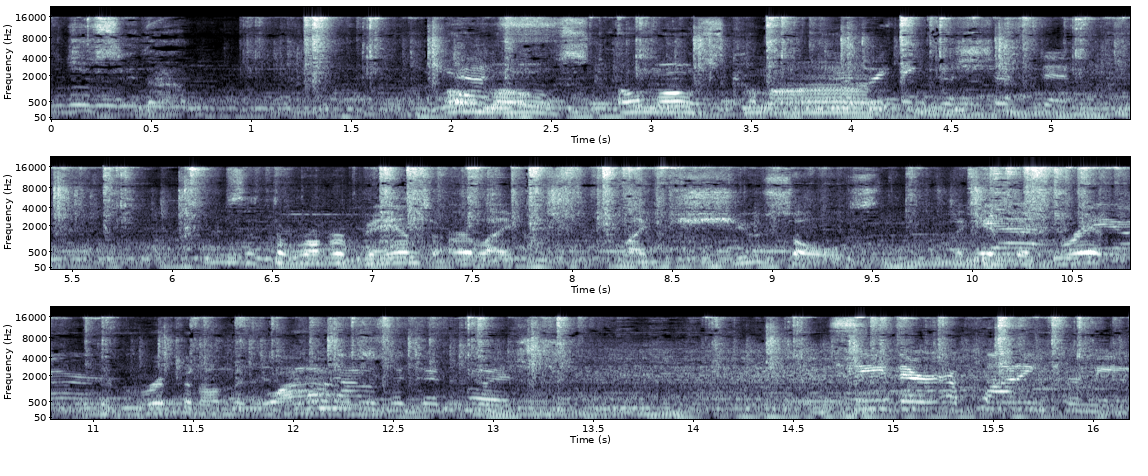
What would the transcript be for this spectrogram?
Did you see that? Yes. Almost, almost. Come on. Everything just shifted. It's like the rubber bands are like like shoe soles. They give Yeah, the grip. They're gripping on the oh, glass. Oh, glass. that was a good push. See, they're applauding for me.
